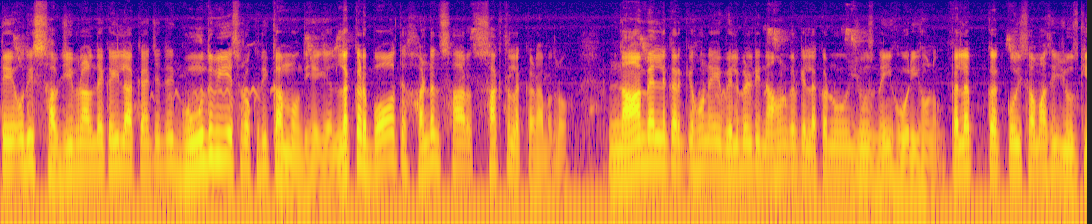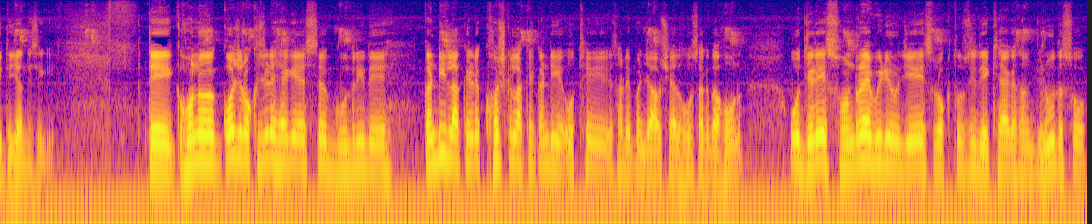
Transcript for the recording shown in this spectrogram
ਤੇ ਉਹਦੀ ਸਬਜ਼ੀ ਬਣਾ ਲੈਂਦੇ ਕਈ ਇਲਾਕਿਆਂ 'ਚ, ਤੇ ਗੂੰਦ ਵੀ ਇਸ ਰੁੱਖ ਦੀ ਕੰਮ ਆਉਂਦੀ ਹੈਗੀ ਆ। ਲੱਕੜ ਬਹੁਤ ਹੰਡਨਸਾਰ ਸਖਤ ਲੱਕੜ ਆ ਮਤਲਬ। ਨਾ ਮਿਲਣ ਕਰਕੇ ਹੁਣ ਇਹ ਅਵੇਲੇਬਿਲਟੀ ਨਾ ਹੋਣ ਕਰਕੇ ਲੱਕੜ ਨੂੰ ਯੂਜ਼ ਨਹੀਂ ਹੋ ਰਹੀ ਹੁਣ। ਪਹਿਲਾਂ ਕ- ਕੋਈ ਸਮਾਂ ਸੀ ਯੂਜ਼ ਕੀਤੀ ਜਾਂਦੀ ਸੀਗੀ। ਤੇ ਹੁਣ ਕੁਝ ਰੁੱਖ ਜਿਹੜੇ ਹੈਗੇ ਇਸ ਗੂੰਦਰੀ ਦੇ ਕੰਢੀ ਇਲਾਕੇ ਜਿਹੜੇ ਖੁਸ਼ਕ ਇਲਾਕੇ ਕੰਢੀ ਹੈ, ਉੱਥੇ ਸਾਡੇ ਪੰਜਾਬ ਸ਼ਾਇਦ ਹੋ ਸਕਦਾ ਹੋਣ। ਉਹ ਜਿਹੜੇ ਸੁਣ ਰਹੇ ਵੀਡੀਓ ਨੂੰ ਜੇ ਇਸ ਰੁੱਖ ਤੁਸੀਂ ਦੇਖਿਆ ਹੈਗਾ ਸਾਨੂੰ ਜਰੂਰ ਦੱਸੋ।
